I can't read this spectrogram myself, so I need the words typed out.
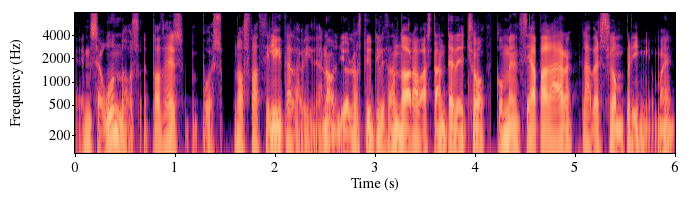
en segundos. Entonces, pues nos facilita la vida, ¿no? Yo lo estoy utilizando ahora bastante, de hecho, comencé a pagar la versión premium, ¿eh?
